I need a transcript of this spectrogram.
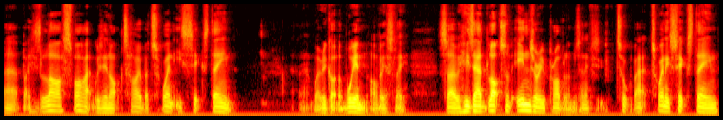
Uh, but his last fight was in October 2016, uh, where he got the win, obviously. So he's had lots of injury problems. And if you talk about 2016,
